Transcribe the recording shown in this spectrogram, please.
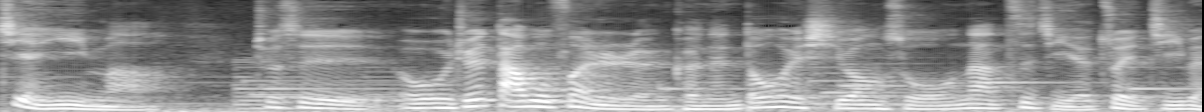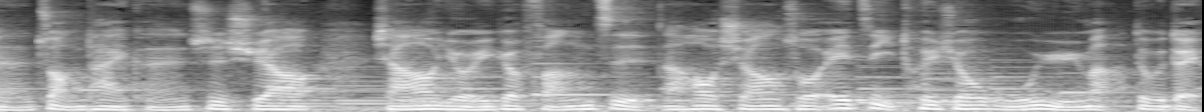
建议嘛，就是我我觉得大部分的人可能都会希望说，那自己的最基本的状态可能是需要想要有一个房子，然后希望说，哎、自己退休无余嘛，对不对？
